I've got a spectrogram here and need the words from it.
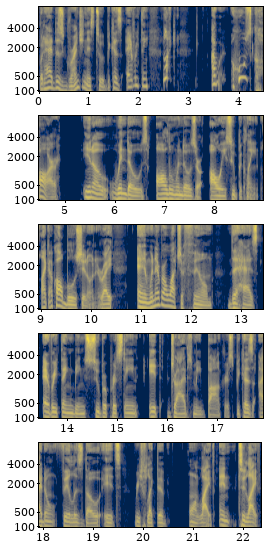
but had this grunginess to it because everything, like, I, whose car you know, windows, all the windows are always super clean. Like I call bullshit on it, right? And whenever I watch a film that has everything being super pristine, it drives me bonkers because I don't feel as though it's reflective on life and to life.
